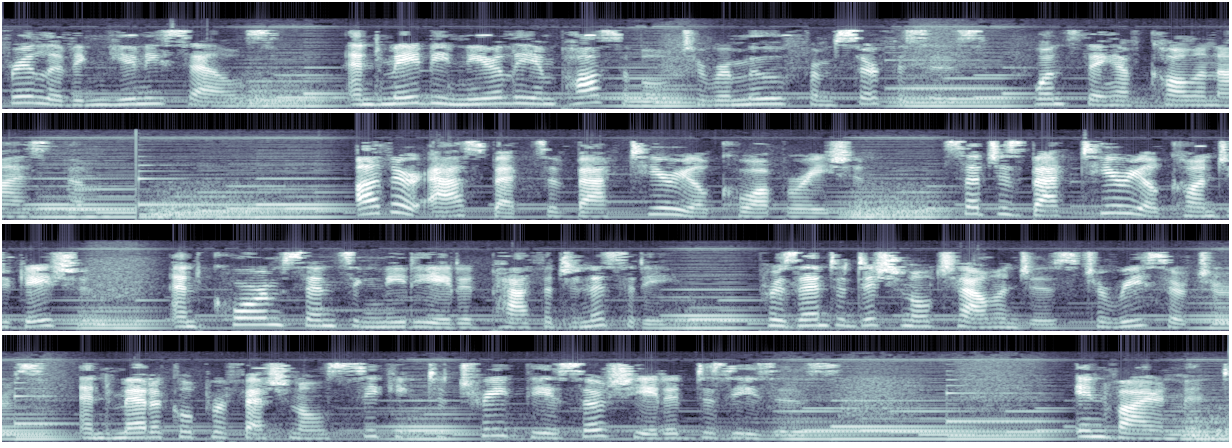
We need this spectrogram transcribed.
free-living unicells, and may be nearly impossible to remove from surfaces once they have colonized them. Other aspects of bacterial cooperation, such as bacterial conjugation and quorum sensing mediated pathogenicity, present additional challenges to researchers and medical professionals seeking to treat the associated diseases. Environment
